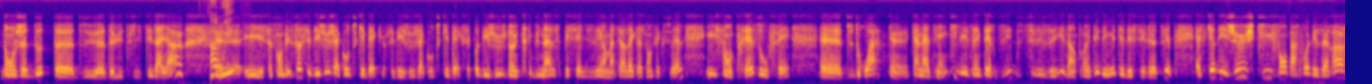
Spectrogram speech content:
dont je doute euh, du, euh, de l'utilité d'ailleurs. Ah oui? Euh, et ce sont des, ça, c'est des juges de la Cour du Québec. C'est des juges de la Cour du Québec. C'est pas des juges d'un tribunal spécialisé en matière d'agression sexuelle. Et ils sont très au fait du droit canadien qui les interdit d'utiliser et d'emprunter des mythes et des stéréotypes. Est-ce qu'il y a des juges qui font parfois des erreurs?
